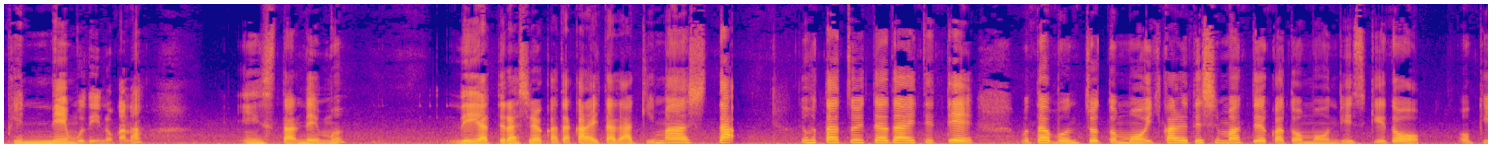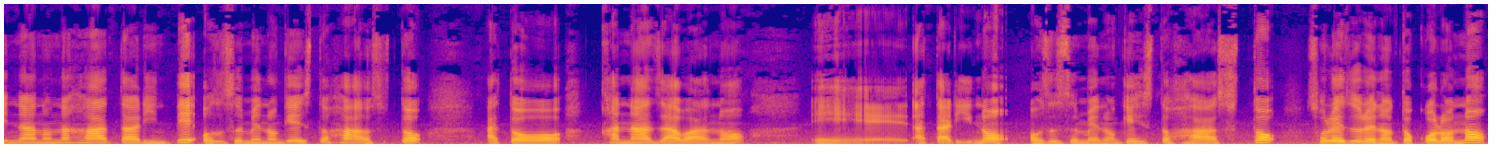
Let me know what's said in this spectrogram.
ペンネームでいいのかな？インスタネームでやってらっしゃる方からいただきました。で、2ついただいてて、もう多分ちょっともう行かれてしまってるかと思うんですけど、沖縄の那覇あたりでおすすめのゲストハウスと、あと、金沢の、えー、あたりのおすすめのゲストハウスと、それぞれのところの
